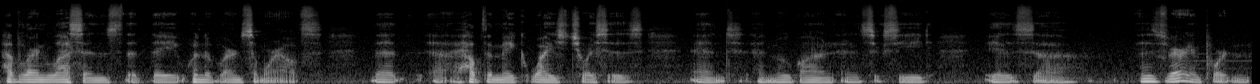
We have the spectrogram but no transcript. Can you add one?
have learned lessons that they wouldn't have learned somewhere else, that uh, help them make wise choices and and move on and succeed, is uh, is very important.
